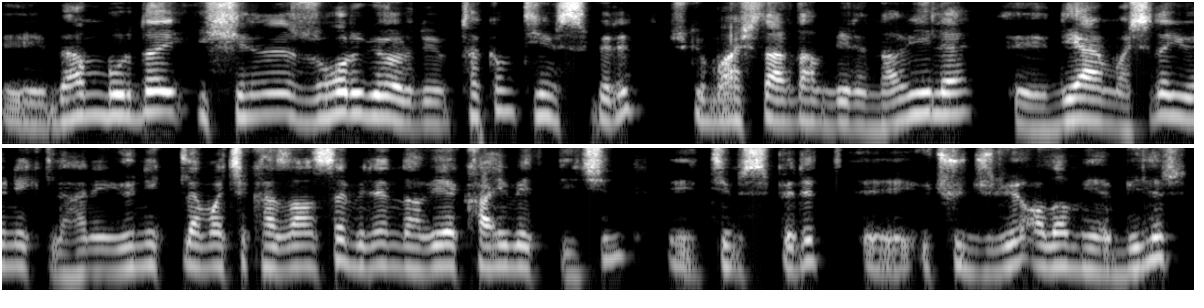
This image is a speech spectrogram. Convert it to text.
E, ben burada işini zor gördüğüm takım Team Spirit. Çünkü maçlardan biri Navi ile diğer maçı da Unique'le. Hani Unique'le maçı kazansa bile Navi'ye kaybettiği için Team Spirit e, üçüncülüğü alamayabilir.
